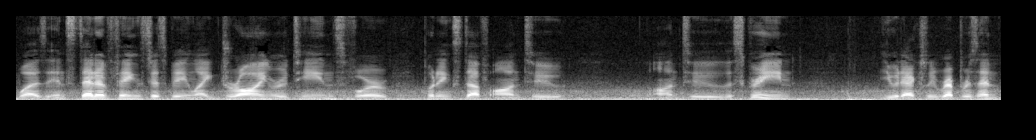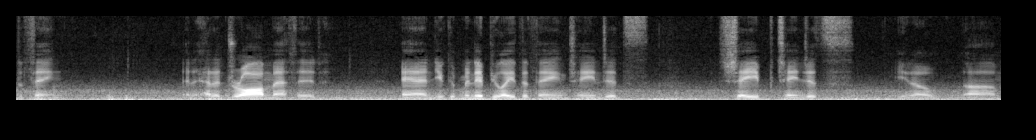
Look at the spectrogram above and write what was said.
was instead of things just being like drawing routines for putting stuff onto onto the screen, you would actually represent the thing. And it had a draw method, and you could manipulate the thing, change its shape, change its you know um,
